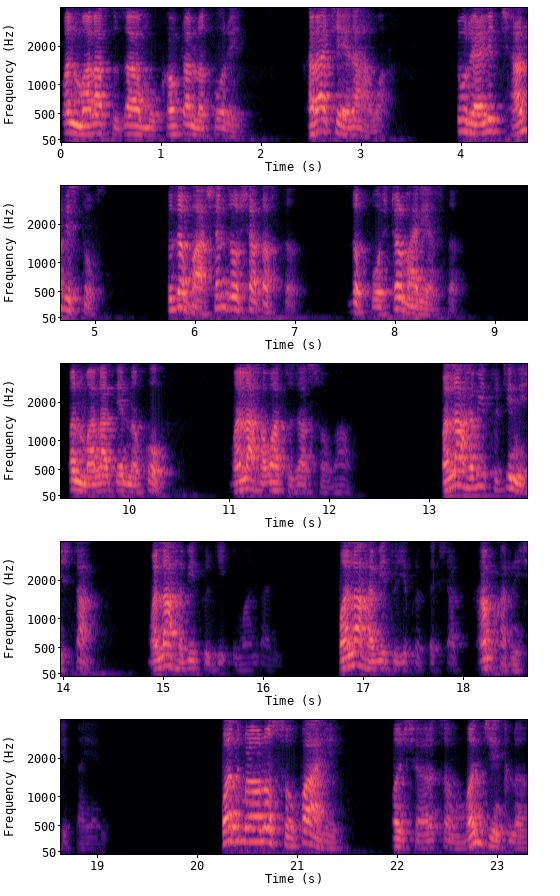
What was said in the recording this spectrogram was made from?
पण मला तुझा मुखवटा नको रे. खरा चेहरा हवा. तू रॅलीत छान दिसतोस. तुझं भाषण जोशात असतं. तुझं पोस्टर भारी असतं. पण मला ते नको. मला हवा तुझा स्वभाव. मला हवी तुझी निष्ठा. मला हवी तुझी इमानदारी. मला हवी तुझी प्रत्यक्षात काम करण्याची तयारी. पद मिळवणं सोपं आहे पण शहराचं मन जिंकणं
